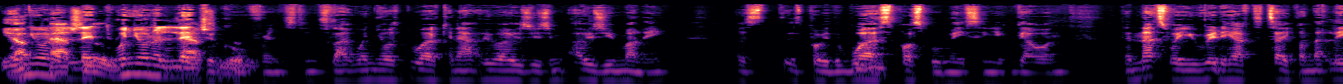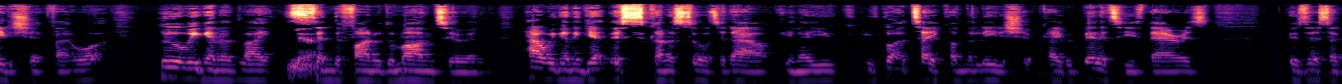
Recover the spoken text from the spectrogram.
yep, when you're on a when you're on a ledger call, for instance, like when you're working out who owes you owes you money, is, is probably the worst mm-hmm. possible meeting you can go on. Then that's where you really have to take on that leadership. Like, what? Who are we going to like yeah. send the final demand to, and how are we going to get this kind of sorted out? You know, you you've got to take on the leadership capabilities there as because there's a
